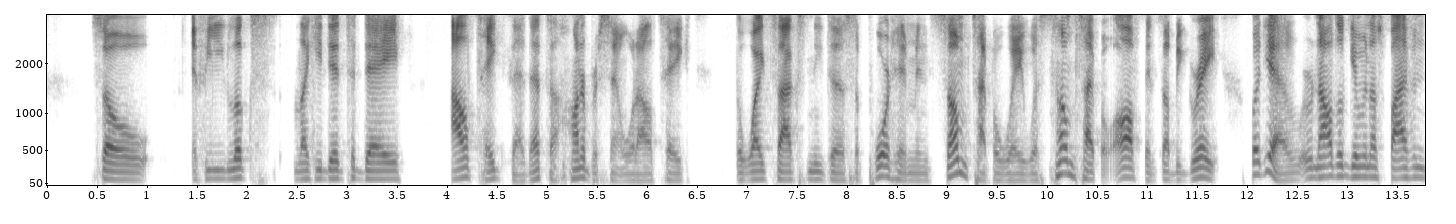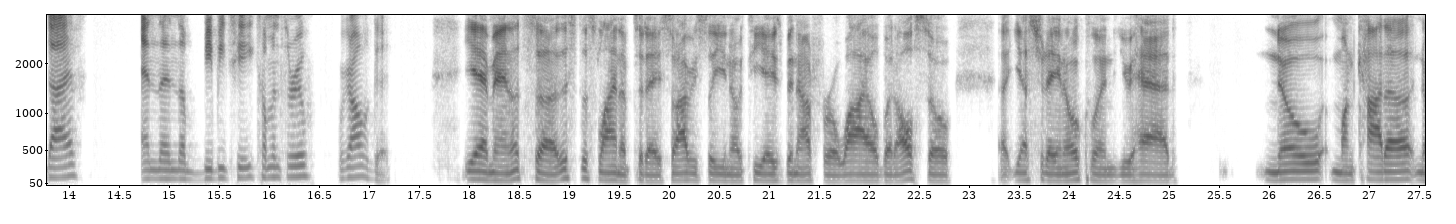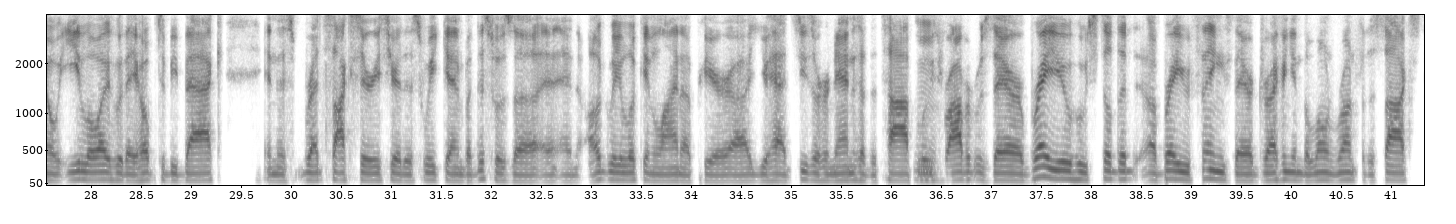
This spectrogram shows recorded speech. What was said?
So if he looks like he did today, I'll take that. That's 100% what I'll take. The White Sox need to support him in some type of way with some type of offense. That'll be great. But yeah, Reynaldo giving us five and dive and then the BBT coming through, we're all good. Yeah, man. Let's uh this this lineup today. So obviously, you know, TA's been out for a while, but also uh, yesterday in Oakland, you had no Moncada, no Eloy, who they hope to be back in this Red Sox series here this weekend. But this was uh, an, an ugly looking lineup here. Uh, you had Cesar Hernandez at the top, Mm. Luis Robert was there, Abreu, who still did uh, Abreu things there, driving in the lone run for the Sox.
